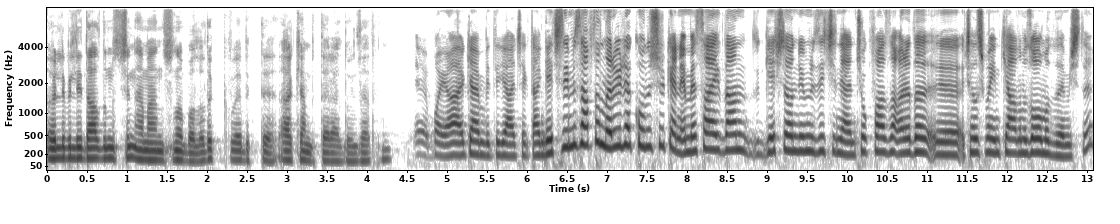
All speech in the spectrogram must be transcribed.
öyle bir lead aldığımız için hemen snowball'ladık ve bitti. Erken bitti herhalde oyun zaten. Evet, bayağı erken bitti gerçekten. Geçtiğimiz hafta Naru'yla konuşurken MSI'dan geç döndüğümüz için yani çok fazla arada e, çalışma imkanımız olmadı demişti.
